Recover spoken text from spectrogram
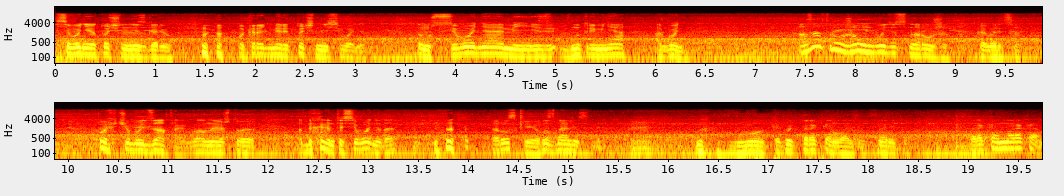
Сегодня я точно не сгорю. По крайней мере, точно не сегодня. Потому что сегодня внутри меня огонь. А завтра уже он будет снаружи, как говорится. Пофиг, что будет завтра. Главное, что Отдыхаем-то сегодня, да? Русские узнали себя. Вот, какой-то таракан лазит, смотрите. Таракан-маракан.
